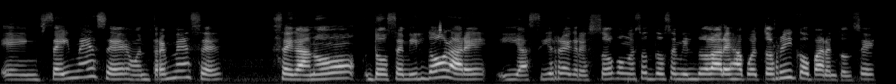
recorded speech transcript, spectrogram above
en seis meses o en tres meses, se ganó 12 mil dólares y así regresó con esos 12 mil dólares a Puerto Rico para entonces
